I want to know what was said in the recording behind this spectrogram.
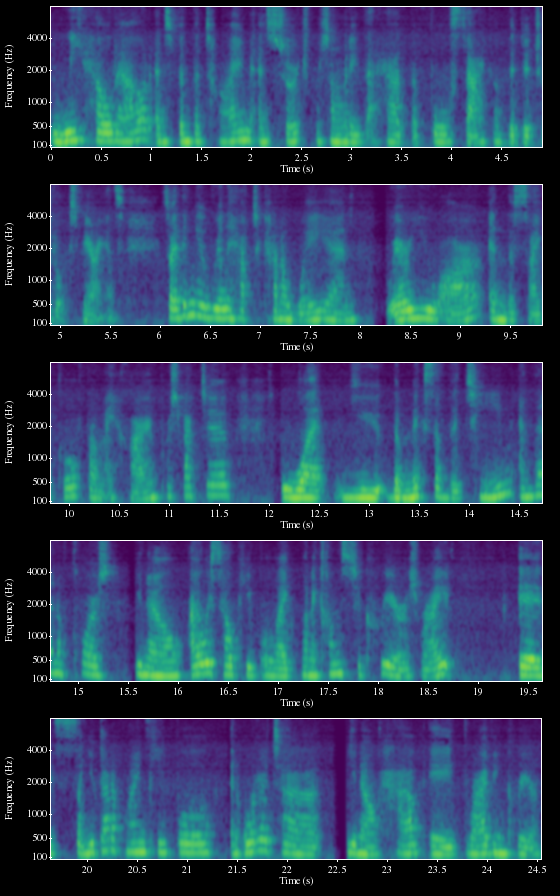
we held out and spent the time and searched for somebody that had the full stack of the digital experience. So i think you really have to kind of weigh in where you are in the cycle from a hiring perspective what you the mix of the team. And then of course you know i always tell people like when it comes to careers right it's you got to find people in order to you know have a thriving career.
